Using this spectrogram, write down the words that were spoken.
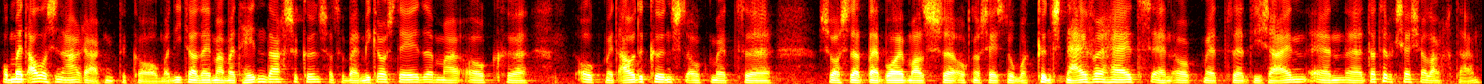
om met alles in aanraking te komen. Niet alleen maar met hedendaagse kunst, wat we bij Micro's deden, maar ook, uh, ook met oude kunst, ook met, zoals ze dat bij Boymans ook nog steeds noemen, kunstnijverheid en ook met design. En dat heb ik zes jaar lang gedaan.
